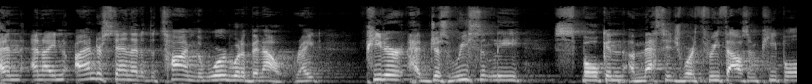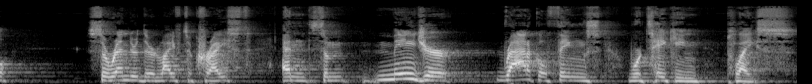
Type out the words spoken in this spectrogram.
And, and I, I understand that at the time the word would have been out, right? Peter had just recently spoken a message where 3,000 people surrendered their life to Christ and some major radical things were taking place.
